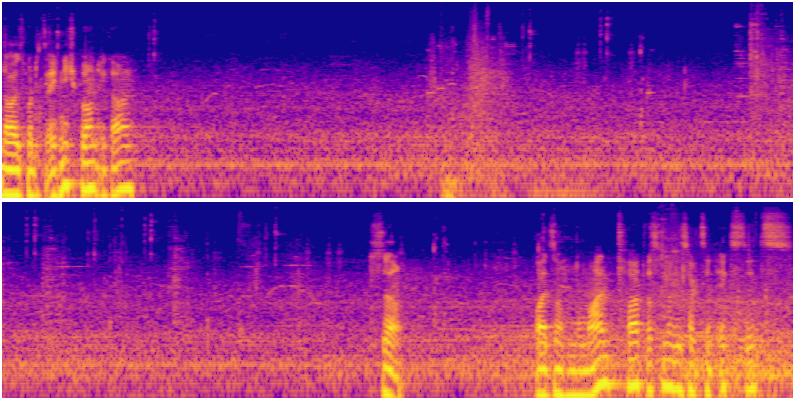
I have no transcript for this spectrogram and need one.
Genau, jetzt wollte ich es eigentlich nicht bauen, egal. So. War jetzt noch einen normalen Pfad, was immer gesagt sind, Exits.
